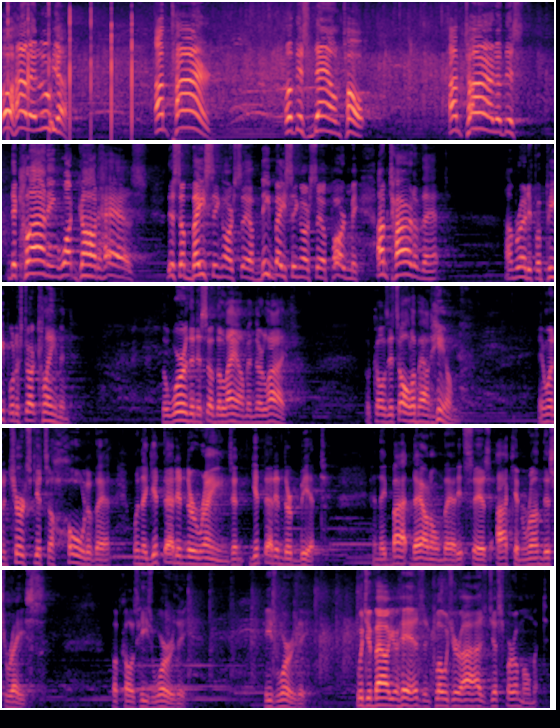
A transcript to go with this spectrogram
Oh, hallelujah. I'm tired of this down talk. I'm tired of this declining what God has, this abasing ourselves, debasing ourselves, pardon me. I'm tired of that. I'm ready for people to start claiming the worthiness of the Lamb in their life because it's all about Him. And when a church gets a hold of that, when they get that in their reins and get that in their bit, and they bite down on that, it says, I can run this race because He's worthy. He's worthy. Would you bow your heads and close your eyes just for a moment?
